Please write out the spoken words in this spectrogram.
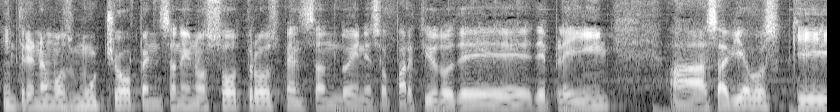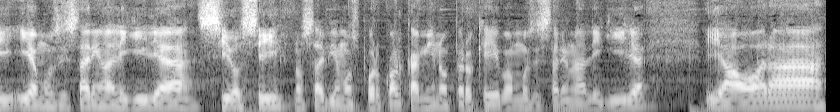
entrenamos mucho pensando en nosotros, pensando en esos partidos de, de play-in. Ah, sabíamos que íbamos a estar en la liguilla sí o sí, no sabíamos por cuál camino, pero que íbamos a estar en la liguilla. Y ahora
